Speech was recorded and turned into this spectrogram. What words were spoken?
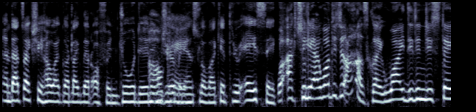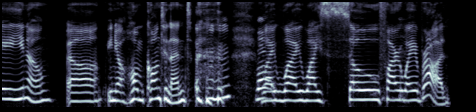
and that's actually how I got like that offer in Jordan, in Okay. Germany, and Slovakia through AIESEC. Well, actually, I wanted to ask, like, why didn't you stay, you know, uh, in your home continent? Well- why, why, why so far away abroad?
